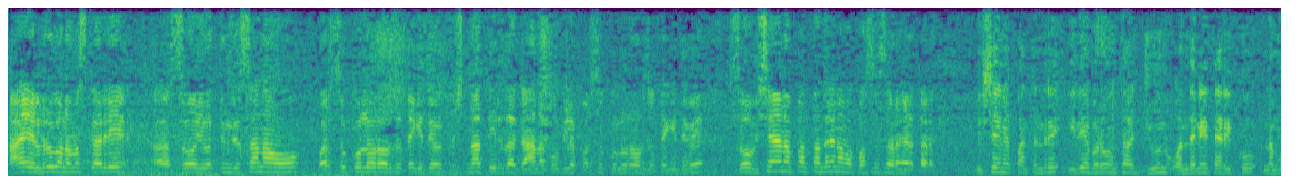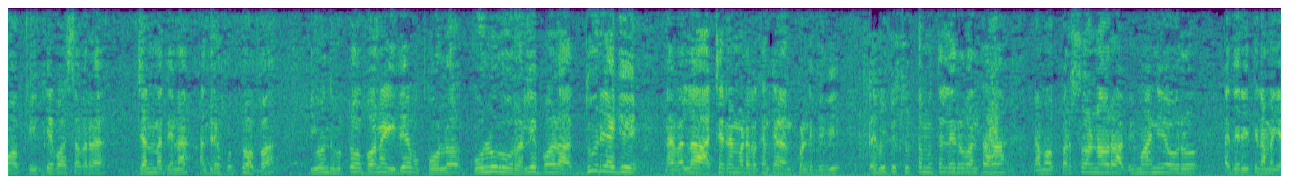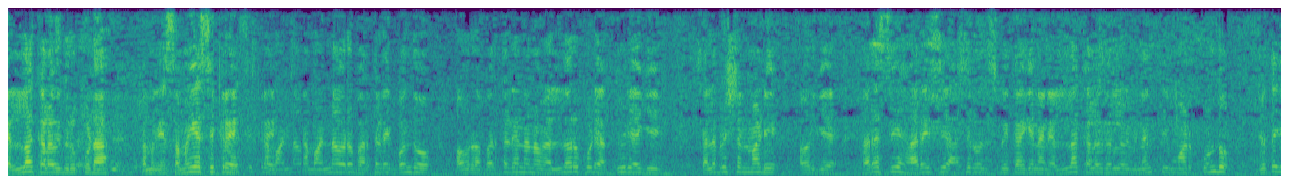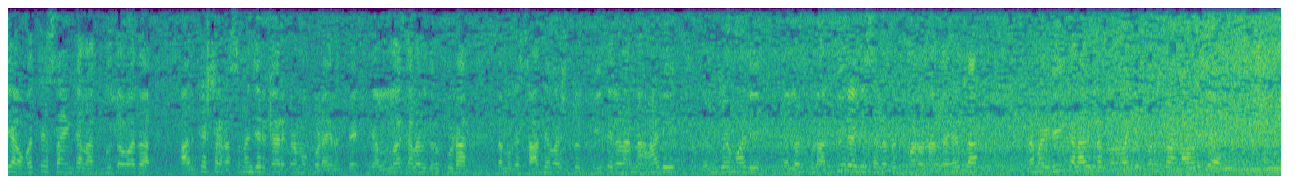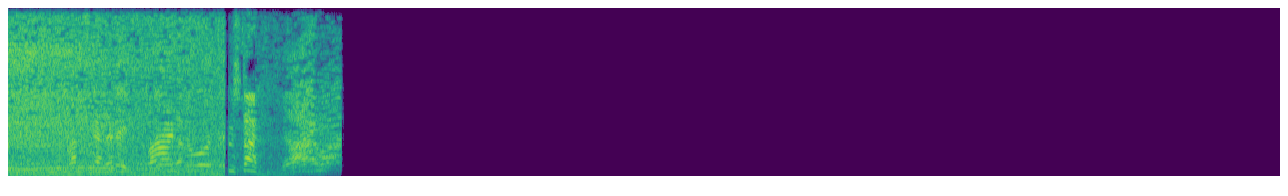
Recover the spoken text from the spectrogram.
Hi ಎಲ್ರಿಗೂ ನಮಸ್ಕಾರ ರೀ. ಸೊ ಇವತ್ತಿನ ದಿವಸ ನಾವು ಪರ್ಸು ಕೊಲ್ಲೂರ್ ಅವ್ರ ಜೊತೆಗಿದ್ದೇವೆ. ಕೃಷ್ಣಾ ತೀರದ ಗಾನ ಕೋಗಿಲೆ ಪರ್ಸು ಕೊಲ್ಲೂರ್ ಅವ್ರ ಜೊತೆಗಿದ್ದೇವೆ. ಸೊ ವಿಷಯ ಏನಪ್ಪ ಅಂತಂದ್ರೆ ನಮ್ಮ ಪರ್ಸು ಸರ್ ಹೇಳ್ತಾರೆ. ವಿಷಯ ಏನಪ್ಪ ಅಂತಂದ್ರೆ, ಇದೇ ಬರುವಂತಹ ಜೂನ್ ಒಂದನೇ ತಾರೀಕು ನಮ್ಮ ಪಿ ಕೆ ಬಾಸ್ ಅವರ ಜನ್ಮದಿನ, ಅಂದ್ರೆ ಹುಟ್ಟುಹಬ್ಬ. ಈ ಒಂದು ಹುಟ್ಟುಹಬ್ಬನ ಇದೇ ಕೋಲ- ಕೋಲೂರು ಊರಲ್ಲಿ ಬಹಳ ಅದ್ದೂರಿಯಾಗಿ ನಾವೆಲ್ಲ ಆಚರಣೆ ಮಾಡ್ಬೇಕಂತ ಹೇಳಿ ಅನ್ಕೊಂಡಿದ್ದೀವಿ. ದಯವಿಟ್ಟು ಸುತ್ತಮುತ್ತಲಿರುವಂತಹ ನಮ್ಮ ಪರಸು ಅವರ ಅಭಿಮಾನಿಯವರು ಅದೇ ರೀತಿ ನಮಗೆ ಎಲ್ಲಾ ಕಲಾವಿದರು ಕೂಡ ನಮಗೆ ಸಮಯ ಸಿಕ್ಕರೆ ನಮ್ಮ ಅಣ್ಣ ಅವರ ಬರ್ತ್ಡೇಗೆ ಬಂದು ಅವರ ಬರ್ತ್ಡೇನ ನಾವೆಲ್ಲರೂ ಕೂಡ ಅದ್ದೂರಿಯಾಗಿ ಸೆಲೆಬ್ರೇಷನ್ ಮಾಡಿ ಅವರಿಗೆ ಹರಸಿ, ಹಾರೈಸಿ, ಆಶೀರ್ವದಿಸಬೇಕಾಗಿ ನಾನು ಎಲ್ಲ ಕಲಾವಿದರಲ್ಲಿ ವಿನಂತಿ ಮಾಡಿಕೊಂಡು, ಜೊತೆಗೆ ಅವತ್ತೇ ಸಾಯಂಕಾಲ ಅದ್ಭುತವಾದ ಆರ್ಕೆಸ್ಟ್ರಾ ರಸಮಂಜರಿ ಕಾರ್ಯಕ್ರಮ ಕೂಡ ಇರುತ್ತೆ. ಎಲ್ಲ ಕಲಾವಿದರು ಕೂಡ ನಮಗೆ ಸಾಧ್ಯವಷ್ಟು ಗೀತೆಗಳನ್ನು ಹಾಡಿ ಎಂಜಾಯ್ ಮಾಡಿ, ಎಲ್ಲರೂ ಕೂಡ ಅದ್ದೂರಿಯಾಗಿ ಸೆಲೆಬ್ರೇಟ್ ಮಾಡೋಣ ಅಂತ ಹೇಳ್ತಾ ನಮ್ಮ ಇಡೀ ಕಲಾವಿದರ ಪರವಾಗಿ ಪರಸಣ್ಣ ಅವರಿಗೆ. ಸ್ಟಾರ್ಟ್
